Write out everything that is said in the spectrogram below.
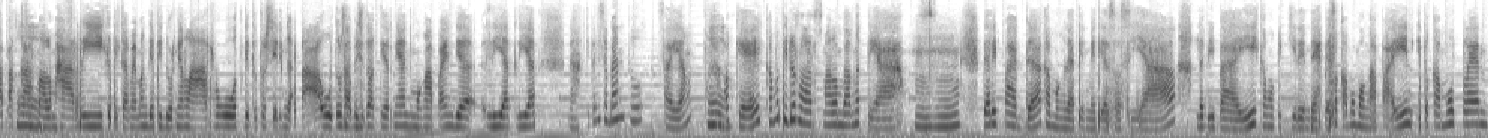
apakah hmm. malam hari ketika memang dia tidurnya larut gitu terus jadi nggak tahu terus habis itu akhirnya mau ngapain dia lihat-lihat. Nah kita bisa bantu sayang. Hmm. oke okay, kamu tidur malam, malam banget ya? Hmm, daripada kamu ngeliatin media sosial lebih baik kamu pikirin deh besok kamu mau ngapain itu kamu plan.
